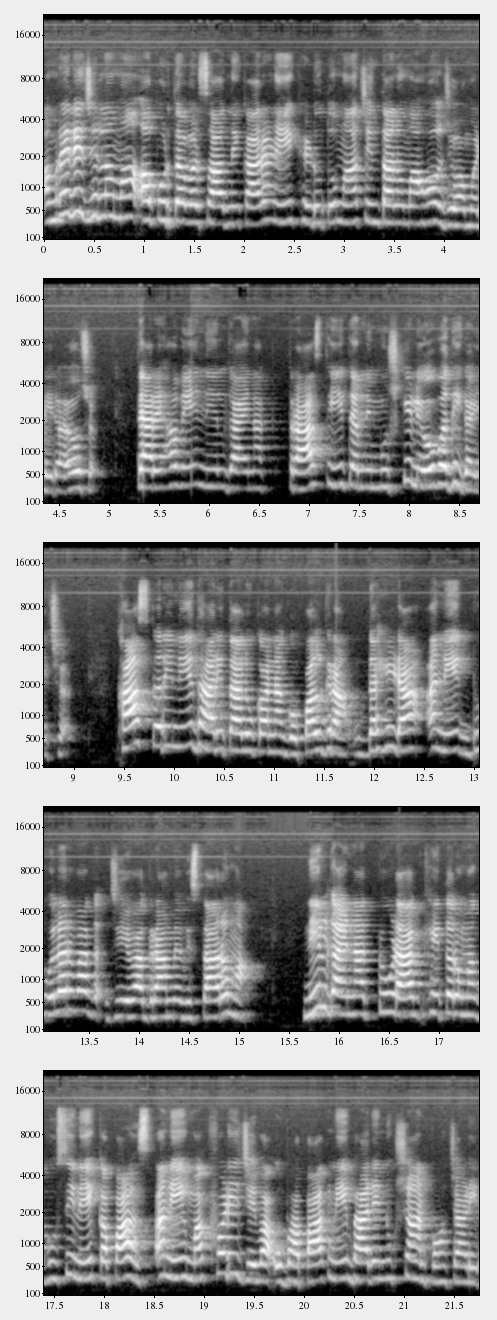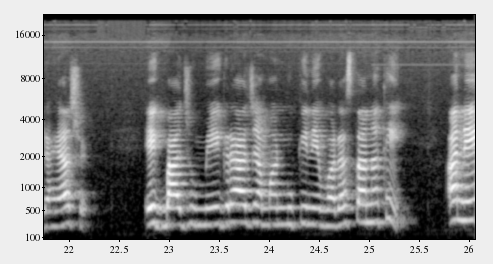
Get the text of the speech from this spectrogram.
અમરેલી જિલ્લામાં અપૂરતા વરસાદને કારણે ખેડૂતોમાં ચિંતાનો માહોલ જોવા મળી રહ્યો છે. ત્યારે હવે નીલગાયના ત્રાસથી તેમની મુશ્કેલીઓ વધી ગઈ છે. ખાસ કરીને ધારી તાલુકાના ગોપાલગ્રામ દહીડા અને ઢોલરવા જેવા ગ્રામ્ય વિસ્તારોમાં નીલગાયના ટોળા ખેતરોમાં ઘૂસીને કપાસ અને મગફળી જેવા ઊભા પાકને ભારે નુકસાન પહોંચાડી રહ્યા છે. એક બાજુ મેઘરાજા મન મૂકીને વરસતા નથી અને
